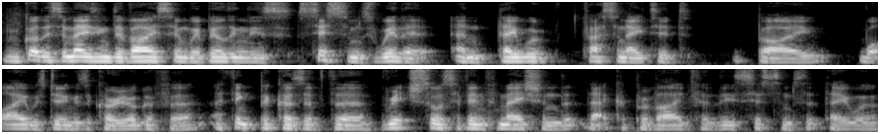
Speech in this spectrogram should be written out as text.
we've got this amazing device and we're building these systems with it. And they were fascinated by what I was doing as a choreographer. I think because of the rich source of information that that could provide for these systems that they were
